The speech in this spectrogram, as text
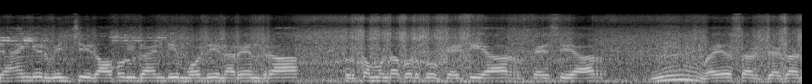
జహాంగీర్ వించి రాహుల్ గాంధీ మోదీ నరేంద్ర తుర్కముండ కొడుకు KTR KCR Mm, YSR Jagan.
